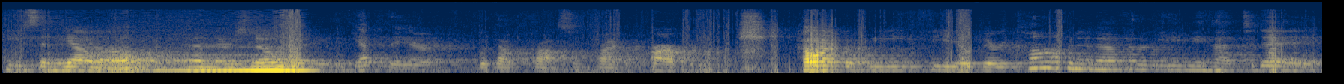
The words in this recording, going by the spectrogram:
piece in yellow, and there's no way to get there without crossing private property. However, we feel very confident after a meeting we had today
